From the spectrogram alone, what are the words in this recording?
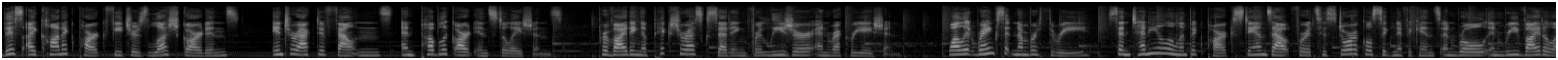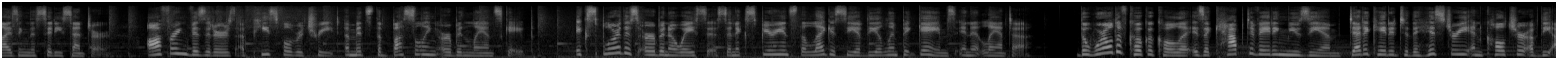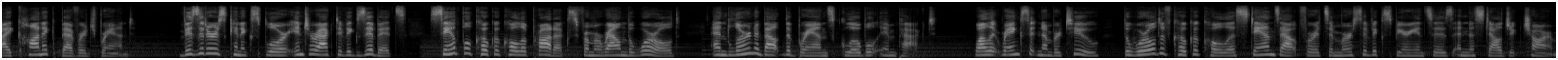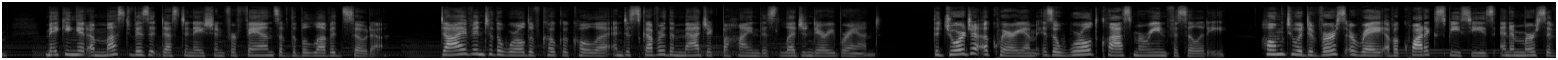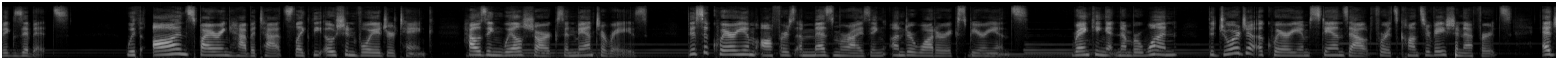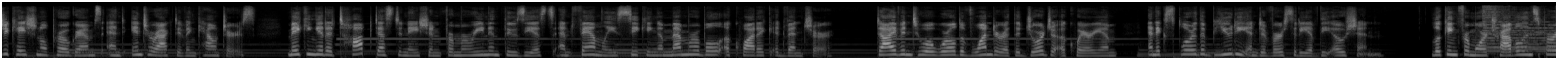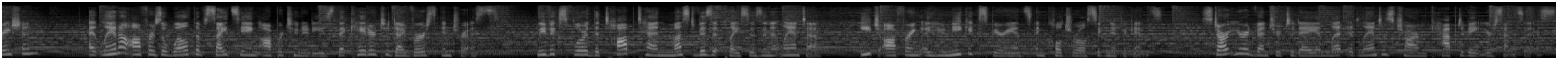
This iconic park features lush gardens, interactive fountains, and public art installations, providing a picturesque setting for leisure and recreation. While it ranks at number three, Centennial Olympic Park stands out for its historical significance and role in revitalizing the city center, offering visitors a peaceful retreat amidst the bustling urban landscape. Explore this urban oasis and experience the legacy of the Olympic Games in Atlanta. The World of Coca-Cola is a captivating museum dedicated to the history and culture of the iconic beverage brand. Visitors can explore interactive exhibits, sample Coca-Cola products from around the world, and learn about the brand's global impact. While it ranks at number two, the World of Coca-Cola stands out for its immersive experiences and nostalgic charm, making it a must-visit destination for fans of the beloved soda. Dive into the world of Coca-Cola and discover the magic behind this legendary brand. The Georgia Aquarium is a world-class marine facility, home to a diverse array of aquatic species and immersive exhibits. With awe-inspiring habitats like the Ocean Voyager tank, housing whale sharks and manta rays, this aquarium offers a mesmerizing underwater experience. Ranking at number one, the Georgia Aquarium stands out for its conservation efforts, educational programs, and interactive encounters, making it a top destination for marine enthusiasts and families seeking a memorable aquatic adventure. Dive into a world of wonder at the Georgia Aquarium and explore the beauty and diversity of the ocean. Looking for more travel inspiration? Atlanta offers a wealth of sightseeing opportunities that cater to diverse interests. We've explored the top 10 must-visit places in Atlanta, each offering a unique experience and cultural significance. Start your adventure today and let Atlanta's charm captivate your senses.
